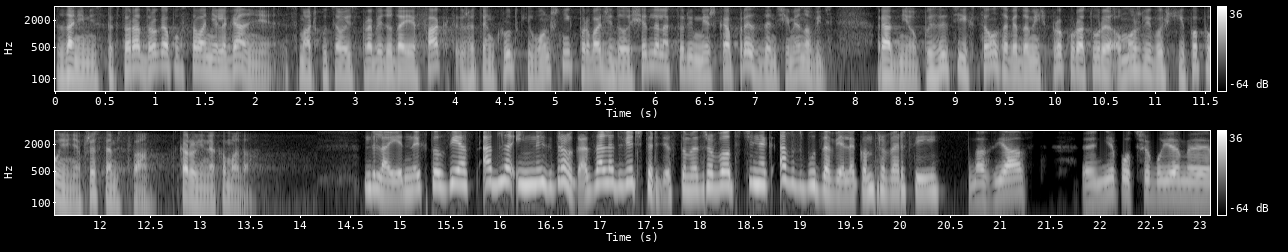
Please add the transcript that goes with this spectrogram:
Zdaniem inspektora droga powstała nielegalnie. Smaczku całej sprawie dodaje fakt, że ten krótki łącznik prowadzi do osiedla, na którym mieszka prezydent Siemianowic. Radni opozycji chcą zawiadomić prokuraturę o możliwości popełnienia przestępstwa. Karolina Komada. Dla jednych to zjazd, a dla innych droga. Zaledwie 40-metrowy odcinek, a wzbudza wiele kontrowersji. Na zjazd. E, Nie potrzebujemy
